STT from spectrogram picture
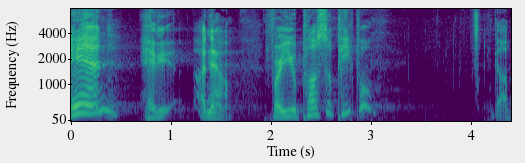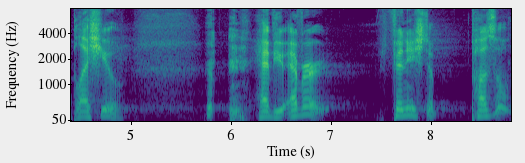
And have you, uh, now, for you puzzle people, God bless you. have you ever finished a puzzle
